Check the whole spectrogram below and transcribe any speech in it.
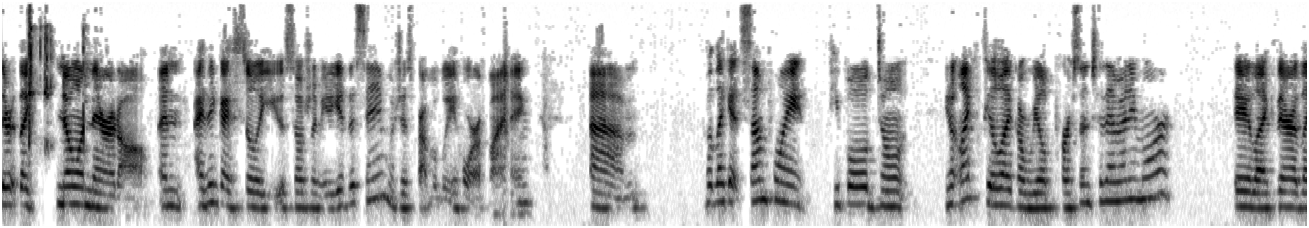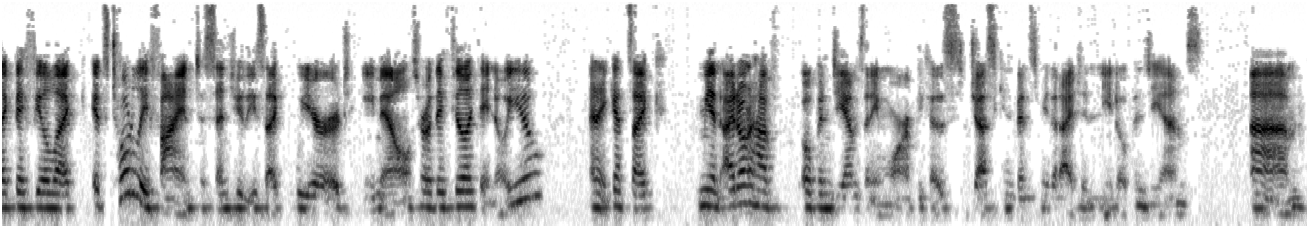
there like no one there at all. And I think I still use social media the same, which is probably horrifying. Um, but like at some point, people don't you don't like feel like a real person to them anymore. They like they're like they feel like it's totally fine to send you these like weird emails, or they feel like they know you, and it gets like I mean I don't have open DMs anymore because Jess convinced me that I didn't need open DMs. Um,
